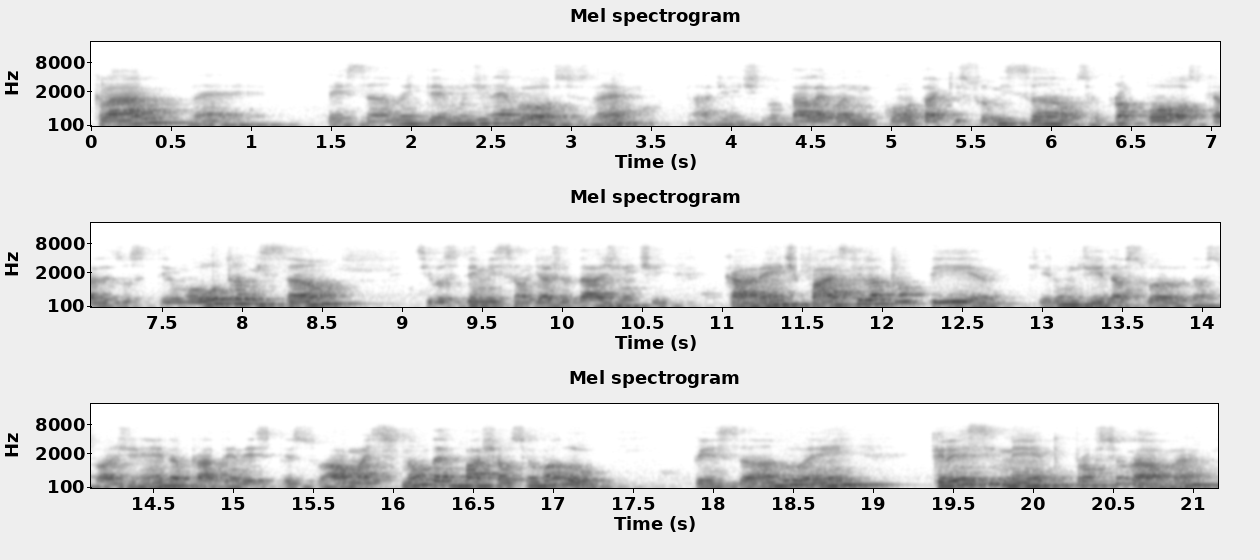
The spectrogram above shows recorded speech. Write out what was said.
claro, né? Pensando em termos de negócios, né? A gente não está levando em conta aqui sua missão, seu propósito, que às vezes você tem uma outra missão. Se você tem missão de ajudar a gente carente, faz filantropia. Tira um dia da sua, da sua agenda para atender esse pessoal, mas isso não deve baixar o seu valor. Pensando em crescimento profissional, né?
